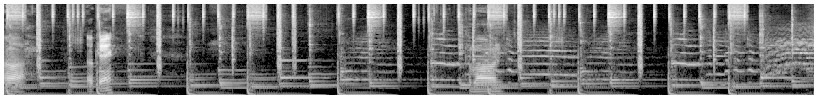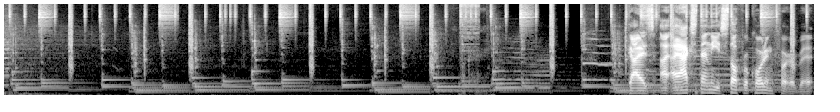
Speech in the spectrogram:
Ah, okay. Guys. I, I accidentally stopped recording for a bit.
